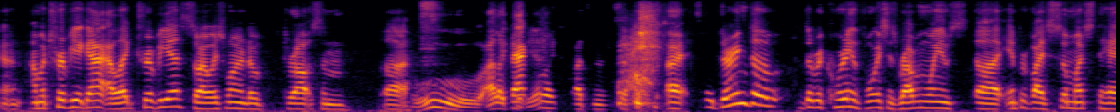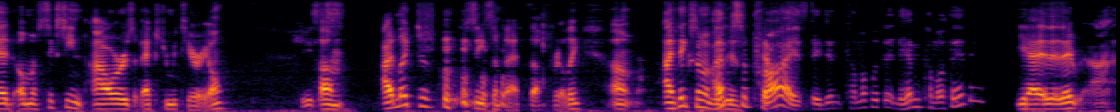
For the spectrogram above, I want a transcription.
uh, I'm a trivia guy. I like trivia, so I always wanted to throw out some uh, Ooh, I like trivia. factoids about the all right, so during the the recording of voices, Robin Williams uh, improvised so much they had almost 16 hours of extra material. Jesus. Um, I'd like to see some of that stuff, really. Um, I think some of it I'm is- surprised they didn't come up with it. They haven't come up with anything. Yeah, they, they, I-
